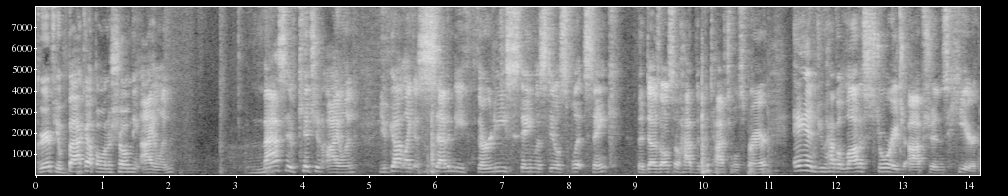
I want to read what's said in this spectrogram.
Greer, if you back up, I want to show them the island. Massive kitchen island. You've got like a 70-30 stainless steel split sink that does also have the detachable sprayer. And you have a lot of storage options here.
